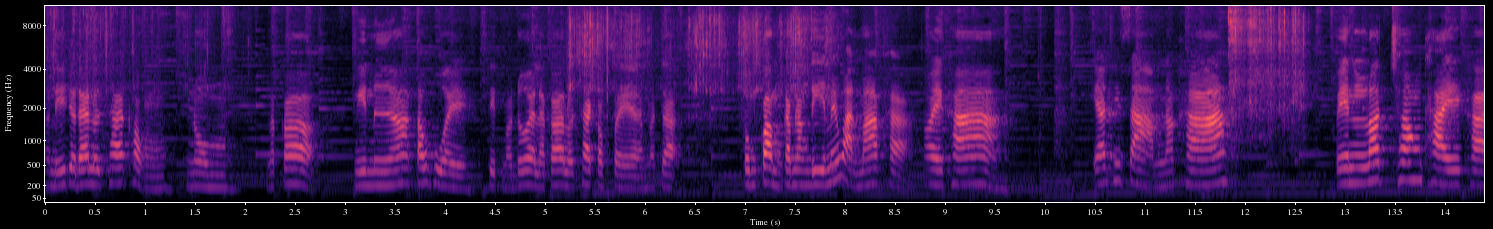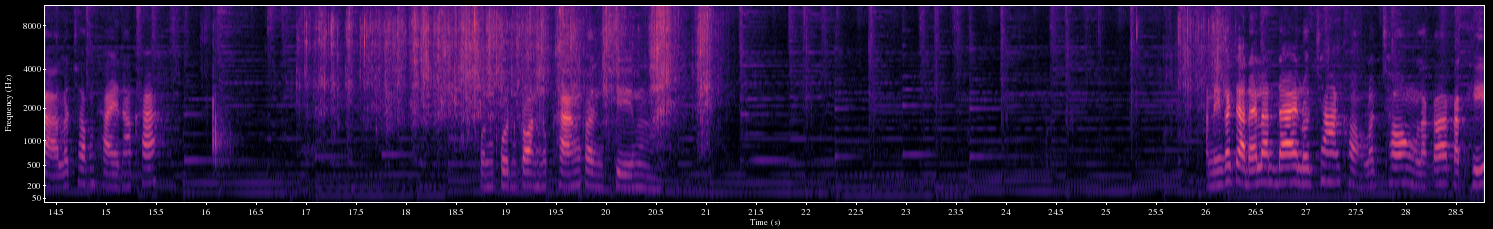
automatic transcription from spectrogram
อันนี้จะได้รสชาติของนม แล้วก็มีเนื้อเต้าหวยติดมาด้วย แล้วก็รสชาติกาแฟมันจะกลมกล่อมกำลังดีไม่หวานมากค่ะอร่อยค่ะแก้วที่ 3 นะคะ เป็นลอดช่องไทยค่ะลอดช่องไทยนะคะ คนๆก่อนทุกครั้งก่อนชิม อันนี้ก็จะได้รสได้รสชาติของรสช่อง แล้วก็กะทิ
